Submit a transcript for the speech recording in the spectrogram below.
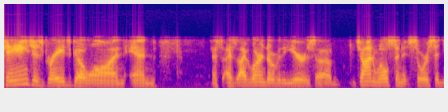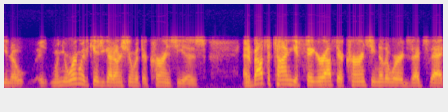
change as grades go on. And as, as I've learned over the years, uh, John Wilson at SOAR said, you know, when you're working with kids, you got to understand what their currency is. And about the time you figure out their currency, in other words, that's that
